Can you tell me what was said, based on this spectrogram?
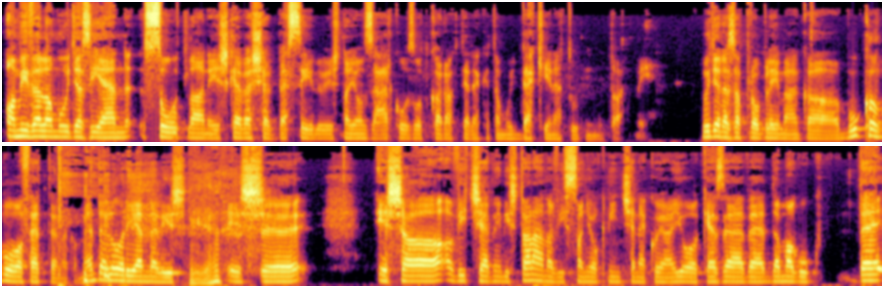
amivel amúgy az ilyen szótlan és keveset beszélő és nagyon zárkózott karaktereket amúgy be kéne tudni mutatni. Ugyanez a problémánk a Book of Boba Fettel, meg a Mandaloriannel is, és, és a, a Witchernél is talán a viszonyok nincsenek olyan jól kezelve, de maguk de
